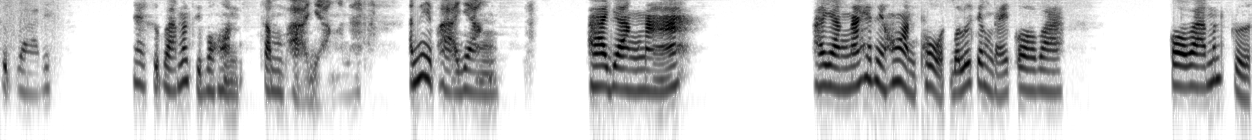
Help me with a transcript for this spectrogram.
คิดว่าดิน้อยคิดว่ามันสิบ่หอนซ้ำผ่าอย่างนะอันนี้ผ่าอย่างผ่าอย่างหนาผ่าอย่างหนาเฮ็ดให้ห้อนโพดบ่รู้จังไดก็ว่าก็ว่ามันเกิด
